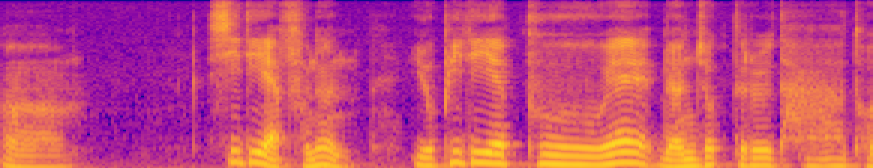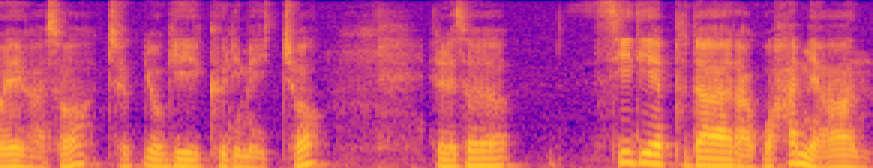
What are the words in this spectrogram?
어, CDF는 이 PDF의 면적들을 다 더해가서 즉 여기 그림에 있죠. 그래서 CDF다라고 하면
